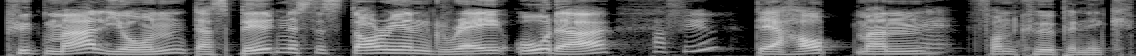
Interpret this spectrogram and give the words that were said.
Pygmalion, das Bildnis des Dorian Gray oder Parfüm? der Hauptmann Okay. von Köpenick.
